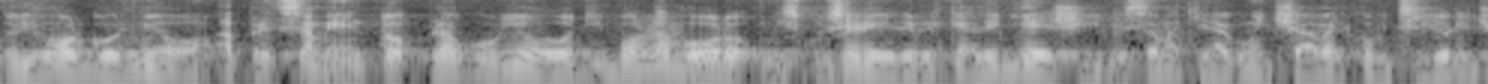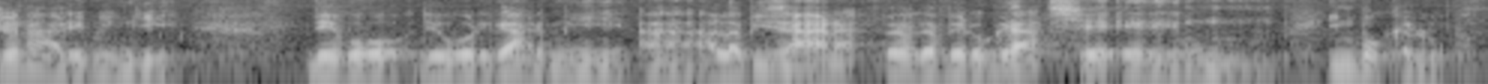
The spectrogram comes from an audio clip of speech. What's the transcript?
rivolgo il mio apprezzamento, l'augurio di buon lavoro, mi scuserete perché alle 10 questa mattina cominciava il Consiglio regionale, quindi devo, devo recarmi a, alla Pisana, però davvero grazie e un, in bocca al lupo.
